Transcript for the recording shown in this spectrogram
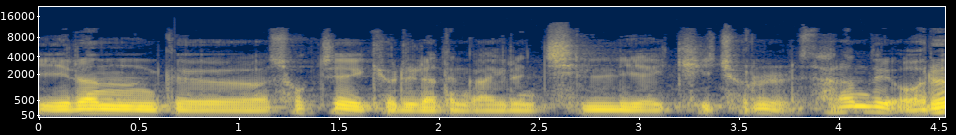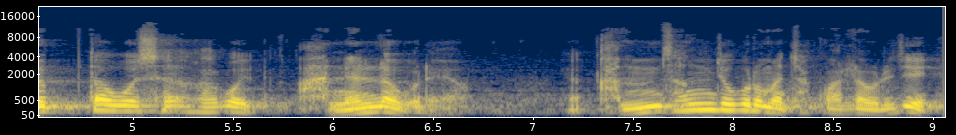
이런 그 속죄의 교리라든가 이런 진리의 기초를 사람들이 어렵다고 생각하고 안 하려고 그래요. 감상적으로만 자꾸 하려고 그러지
